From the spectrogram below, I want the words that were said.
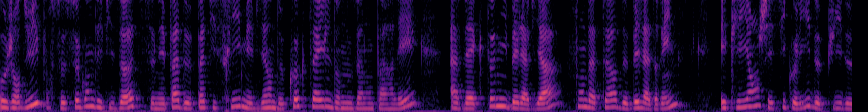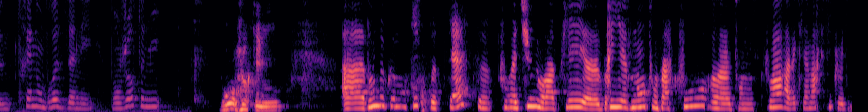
Aujourd'hui, pour ce second épisode, ce n'est pas de pâtisserie mais bien de cocktail dont nous allons parler avec Tony Bellavia, fondateur de Bella Drinks et client chez Sicoli depuis de très nombreuses années. Bonjour Tony. Bonjour Camille. Avant de commencer ce podcast, pourrais-tu nous rappeler euh, brièvement ton parcours, euh, ton histoire avec la marque Sicoli?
